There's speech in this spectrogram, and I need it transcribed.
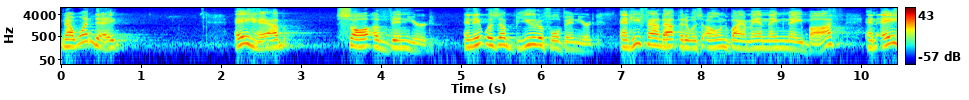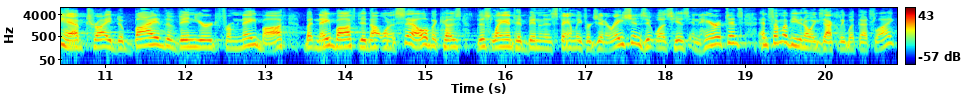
Now, one day, Ahab saw a vineyard, and it was a beautiful vineyard. And he found out that it was owned by a man named Naboth. And Ahab tried to buy the vineyard from Naboth, but Naboth did not want to sell because this land had been in his family for generations. It was his inheritance. And some of you know exactly what that's like.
